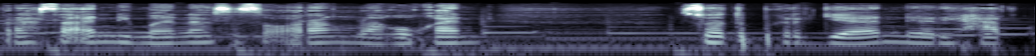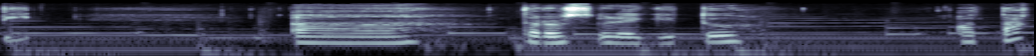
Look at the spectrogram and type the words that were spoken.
perasaan di mana seseorang melakukan suatu pekerjaan dari hati uh, terus udah gitu otak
